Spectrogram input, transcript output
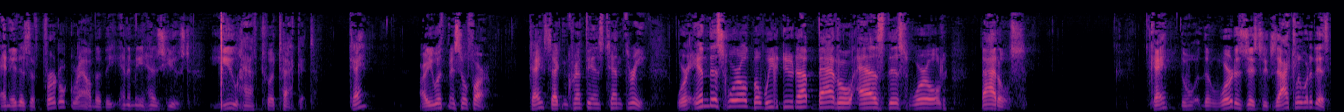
And it is a fertile ground that the enemy has used. You have to attack it. Okay? Are you with me so far? Okay, 2 Corinthians 10:3. We're in this world, but we do not battle as this world battles. Okay? The, the word is just exactly what it is.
